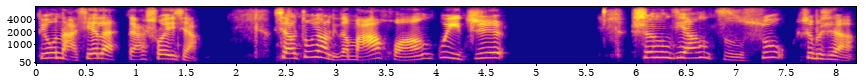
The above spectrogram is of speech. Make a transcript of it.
都有哪些嘞？大家说一下。像中药里的麻黄、桂枝、生姜、紫苏，是不是？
